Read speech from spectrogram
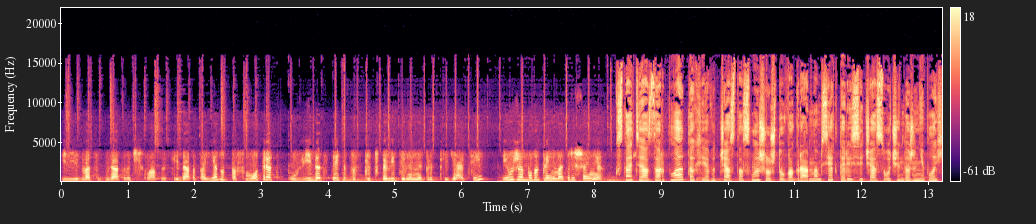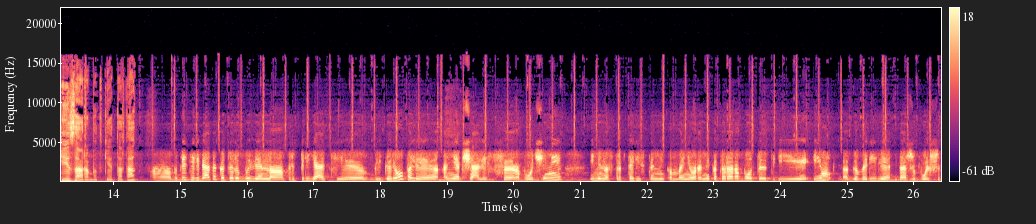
и 29 числа. То есть ребята поедут, посмотрят, увидят, встретятся с представителями предприятий и уже будут принимать решения. Кстати, о зарплатах я вот часто слышу, что в аграрном секторе сейчас очень даже неплохие заработки. Это так? А, вот эти ребята, которые были на предприятии в Григорьополе, они общались с рабочими, именно с трактористами, комбайнерами, которые работают, и им говорили даже больше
